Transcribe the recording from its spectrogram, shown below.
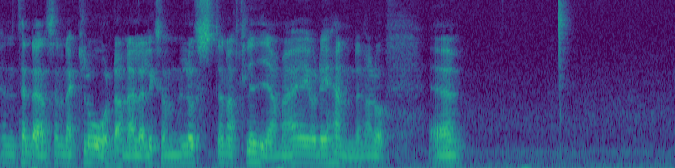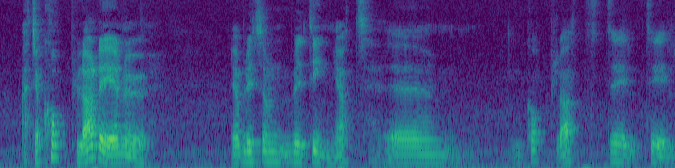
en tendens, den där klådan eller liksom lusten att klia mig och det är händerna då. Eh, att jag kopplar det nu. Jag har blivit som betingat. Eh, kopplat till, till,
